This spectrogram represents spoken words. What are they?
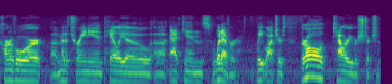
carnivore, uh, Mediterranean, Paleo, uh, Atkins, whatever, Weight Watchers. They're all calorie restriction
